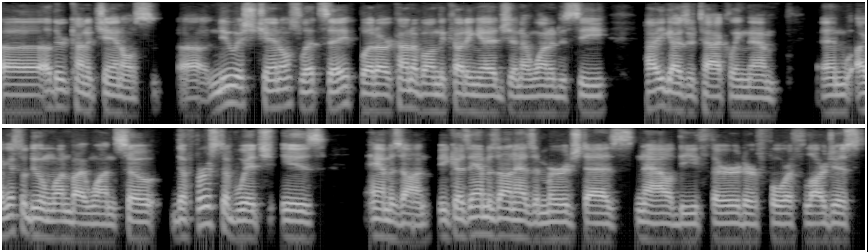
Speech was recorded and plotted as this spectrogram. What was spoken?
uh, other kind of channels, uh, newish channels, let's say, but are kind of on the cutting edge, and I wanted to see how you guys are tackling them. And I guess we'll do them one by one. So the first of which is Amazon, because Amazon has emerged as now the third or fourth largest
